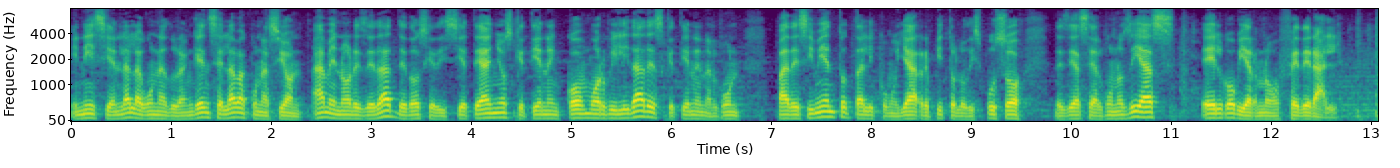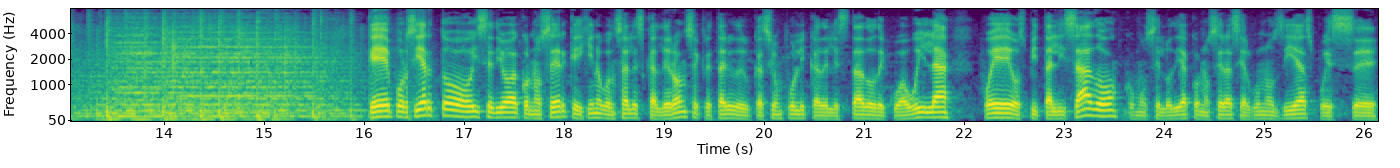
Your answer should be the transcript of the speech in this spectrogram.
inicia en la Laguna Duranguense la vacunación a menores de edad de 12 a 17 años que tienen comorbilidades, que tienen algún padecimiento, tal y como ya, repito, lo dispuso desde hace algunos días el gobierno federal que por cierto hoy se dio a conocer que Higino González Calderón, secretario de Educación Pública del Estado de Coahuila, fue hospitalizado, como se lo dio a conocer hace algunos días, pues eh,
